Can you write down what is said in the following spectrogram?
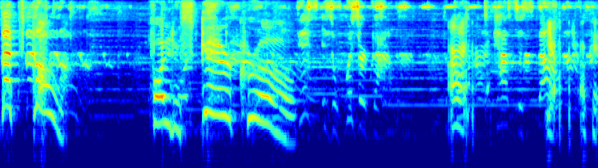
Let's go! Fight a scarecrow! This is a wizard battle. Alright. To cast a spell. Yeah, okay.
